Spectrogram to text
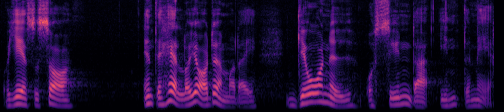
Och Jesus sa, inte heller jag dömer dig. Gå nu och synda inte mer.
